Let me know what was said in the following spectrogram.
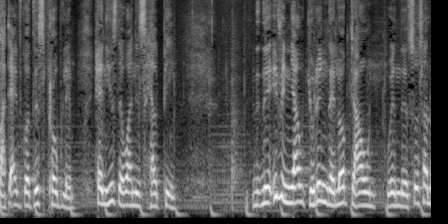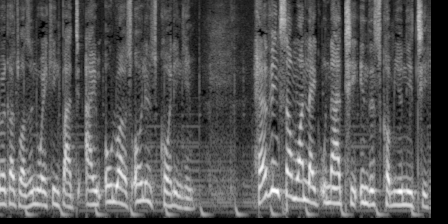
but I've got this problem. And he's the one who's helping. Even now during the lockdown, when the social workers wasn't working, but I'm always, always calling him. Having someone like Unathi in this community,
